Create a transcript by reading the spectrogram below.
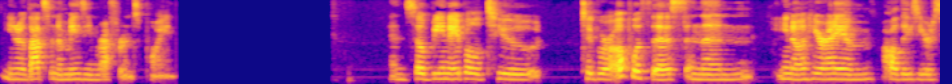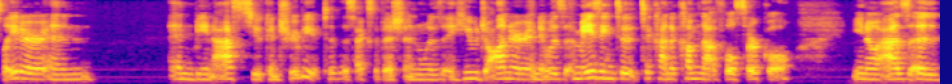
you know that's an amazing reference point and so being able to to grow up with this and then you know here i am all these years later and and being asked to contribute to this exhibition was a huge honor and it was amazing to to kind of come that full circle you know as a,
